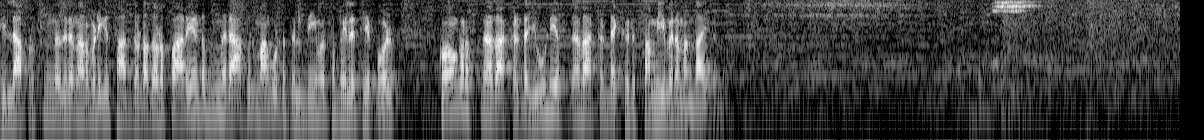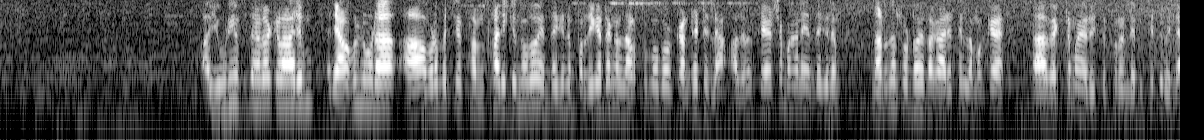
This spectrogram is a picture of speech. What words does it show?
ജില്ലാ പ്രസിഡന്റിനെതിരെ നടപടിക്ക് സാധ്യതയുണ്ടോ? അതോടൊപ്പം അറിയേണ്ടത് ഇന്ന് രാഹുൽ മാങ്കുട്ടത്തിൽ നിയമസഭയിൽ എത്തിയപ്പോൾ കോൺഗ്രസ് നേതാക്കളുടെ യു ഡി എഫ് നേതാക്കളുടെയൊക്കെ ഒരു സമീപനം എന്തായിരുന്നു? യു ഡി എഫ് നേതാക്കളാരും രാഹുലിനോട് അവിടെ വെച്ച് സംസാരിക്കുന്നതോ എന്തെങ്കിലും പ്രതികരണങ്ങൾ നടത്തുന്നതോ കണ്ടിട്ടില്ല. അതിനുശേഷം അങ്ങനെ എന്തെങ്കിലും നടന്നിട്ടുണ്ടോ എന്ന കാര്യത്തിൽ നമുക്ക് വ്യക്തമായ ഒരു ചിത്രം ലഭിച്ചിട്ടുമില്ല.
